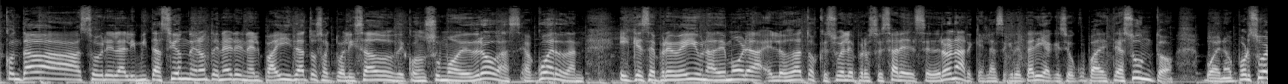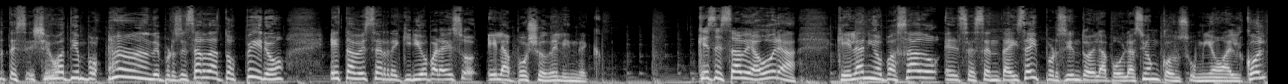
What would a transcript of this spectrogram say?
Les contaba sobre la limitación de no tener en el país datos actualizados de consumo de drogas, ¿se acuerdan? Y que se preveía una demora en los datos que suele procesar el Cedronar, que es la secretaría que se ocupa de este asunto. Bueno, por suerte se llegó a tiempo de procesar datos, pero esta vez se requirió para eso el apoyo del INDEC. ¿Qué se sabe ahora? Que el año pasado el 66% de la población consumió alcohol,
